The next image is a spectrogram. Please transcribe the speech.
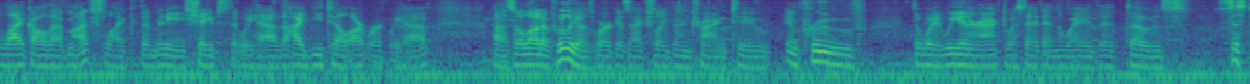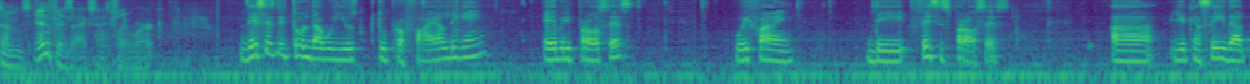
like all that much, like the many shapes that we have, the high detail artwork we have. Uh, so a lot of Julio's work has actually been trying to improve the way we interact with it and the way that those systems in PhysX actually work. This is the tool that we use to profile the game. Every process, we find the physics process. Uh, you can see that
